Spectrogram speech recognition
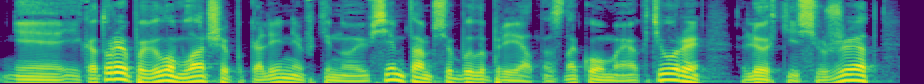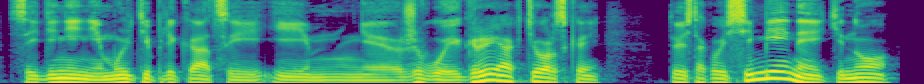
и, и которое повело младшее поколение в кино. И всем там все было приятно. Знакомые актеры, легкий сюжет, соединение мультипликации и э, живой игры актерской. То есть такое семейное кино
